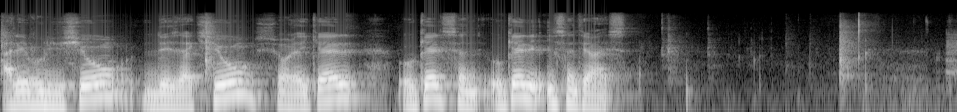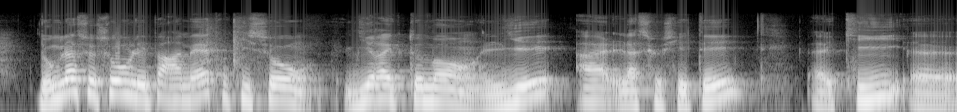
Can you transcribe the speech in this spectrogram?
à l'évolution des actions sur lesquelles, auxquelles, auxquelles ils s'intéressent. Donc là, ce sont les paramètres qui sont directement liés à la société euh, qui, euh,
